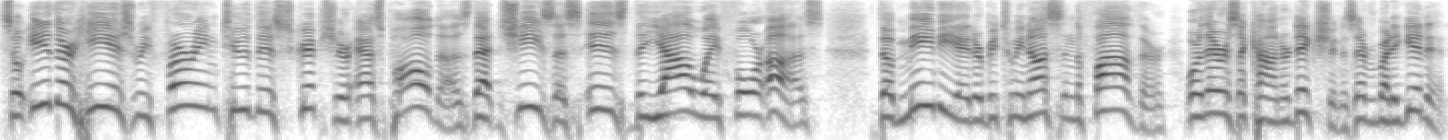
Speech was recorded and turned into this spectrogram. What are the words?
So either he is referring to this scripture as Paul does, that Jesus is the Yahweh for us, the mediator between us and the Father, or there is a contradiction. Does everybody get it?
